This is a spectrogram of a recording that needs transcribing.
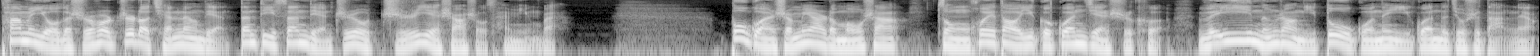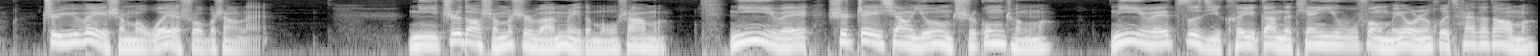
他们有的时候知道前两点，但第三点只有职业杀手才明白。不管什么样的谋杀，总会到一个关键时刻，唯一能让你度过那一关的就是胆量。至于为什么，我也说不上来。你知道什么是完美的谋杀吗？你以为是这项游泳池工程吗？你以为自己可以干得天衣无缝，没有人会猜得到吗？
